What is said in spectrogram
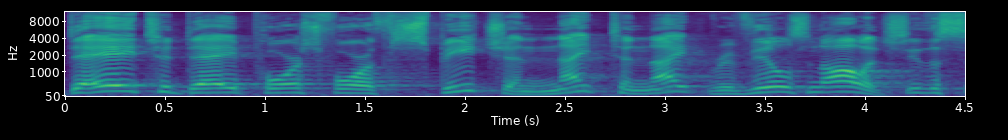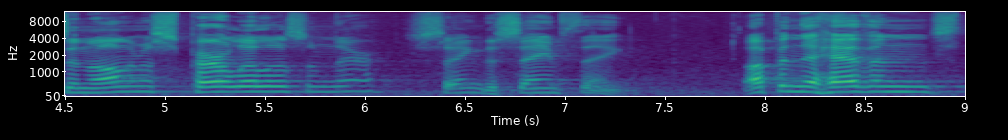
Day to day pours forth speech and night to night reveals knowledge. See the synonymous parallelism there? Saying the same thing. Up in the heavens,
